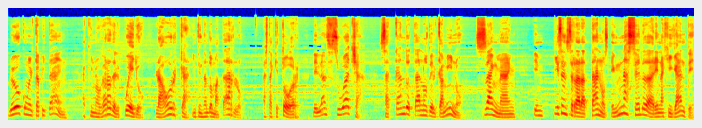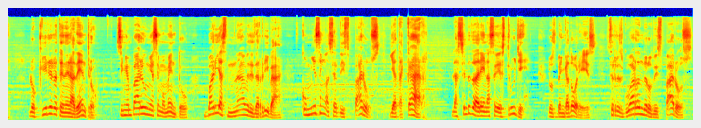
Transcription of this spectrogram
Luego con el capitán, a quien lo agarra del cuello, la ahorca intentando matarlo, hasta que Thor le lanza su hacha, sacando a Thanos del camino. Sandman empieza a encerrar a Thanos en una celda de arena gigante, lo quiere retener adentro. Sin embargo, en ese momento, varias naves desde arriba comienzan a hacer disparos y atacar. La celda de arena se destruye. Los Vengadores se resguardan de los disparos,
